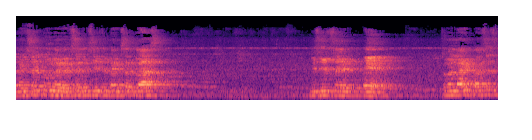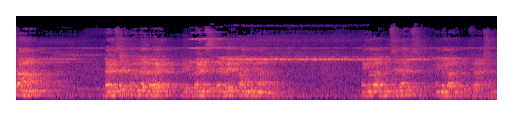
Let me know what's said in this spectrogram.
the denser glass, this is say air. So when light passes from denser to rarer, it bends away from the normal. Angle of incidence, angle of refraction.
